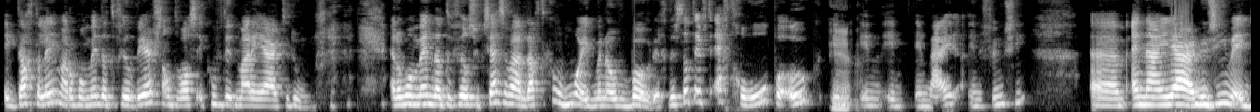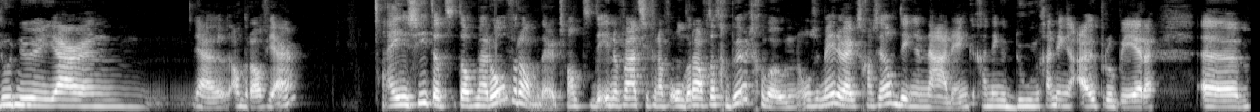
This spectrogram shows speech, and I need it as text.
ik dacht alleen maar op het moment dat er veel weerstand was, ik hoef dit maar een jaar te doen. en op het moment dat er veel successen waren, dacht ik, oh mooi, ik ben overbodig. Dus dat heeft echt geholpen ook in, ja. in, in, in mij, in de functie. Um, en na een jaar, nu zien we, ik doe het nu een jaar en ja, anderhalf jaar. En je ziet dat, dat mijn rol verandert. Want de innovatie vanaf onderaf, dat gebeurt gewoon. Onze medewerkers gaan zelf dingen nadenken, gaan dingen doen, gaan dingen uitproberen. Um,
